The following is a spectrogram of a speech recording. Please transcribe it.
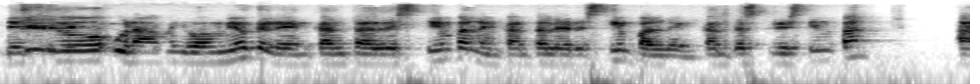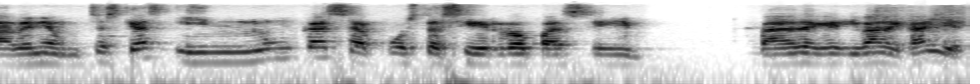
De hecho, un amigo mío que le encanta el steampunk, le encanta leer steampunk, le encanta escribir steampunk, ha venido muchas quedas y nunca se ha puesto así ropa así, va de, iba de calle.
